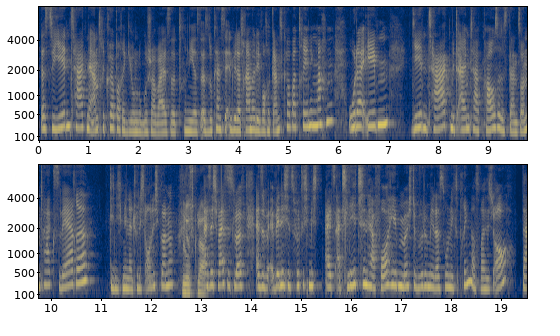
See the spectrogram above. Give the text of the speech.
dass du jeden Tag eine andere Körperregion logischerweise trainierst. Also du kannst ja entweder dreimal die Woche Ganzkörpertraining machen oder eben jeden Tag mit einem Tag Pause, das dann sonntags wäre, den ich mir natürlich auch nicht gönne. Ja, ist klar. Also ich weiß, es läuft, also wenn ich jetzt wirklich mich als Athletin hervorheben möchte, würde mir das so nichts bringen, das weiß ich auch. Da,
